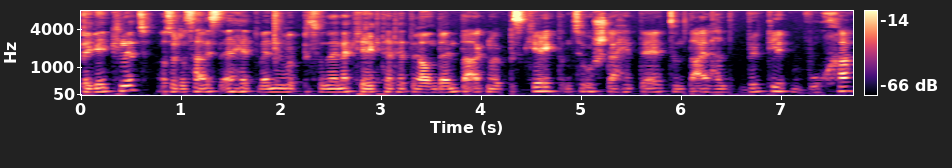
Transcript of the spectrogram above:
begegnet. Also das heißt, er hat, wenn er etwas von denen gekriegt hat, hat er auch an dem Tag noch etwas gekriegt und sonst hat er zum Teil halt wirklich Wochen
